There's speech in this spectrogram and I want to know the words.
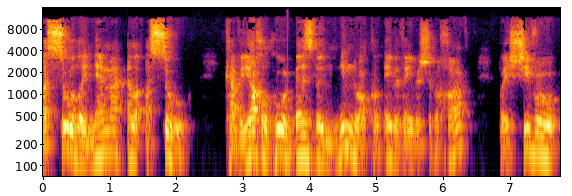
Asuhu loinema ela asuhu. Kaviyachol hu bezdoi nimnu al kol eva veva shebecha, vayishivu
